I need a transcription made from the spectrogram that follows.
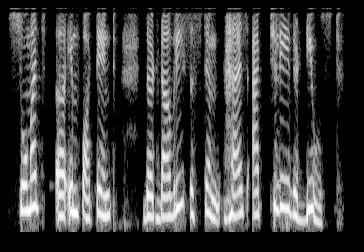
so much uh, important. The dowry system has actually reduced.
